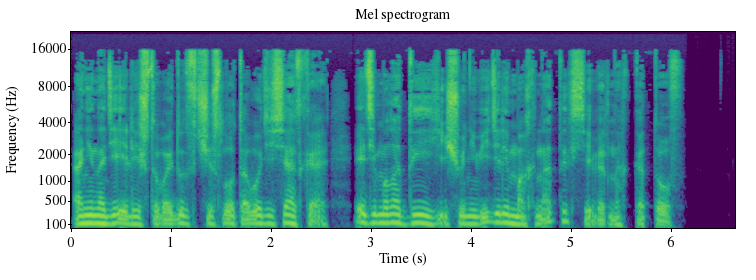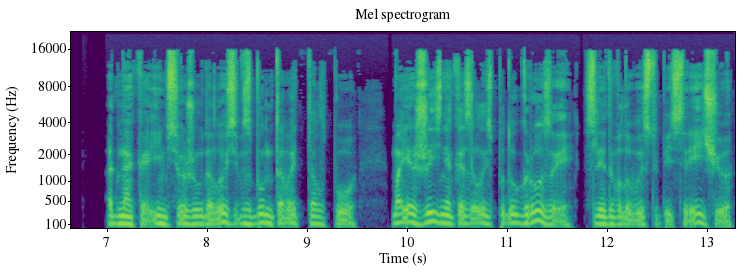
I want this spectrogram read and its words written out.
Они надеялись, что войдут в число того десятка. Эти молодые еще не видели мохнатых северных котов. Однако им все же удалось взбунтовать толпу. Моя жизнь оказалась под угрозой, следовало выступить с речью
